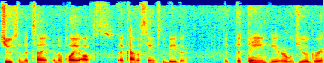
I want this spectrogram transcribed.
juice in the tank in the playoffs. That kind of seems to be the, the, the theme here. Would you agree?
